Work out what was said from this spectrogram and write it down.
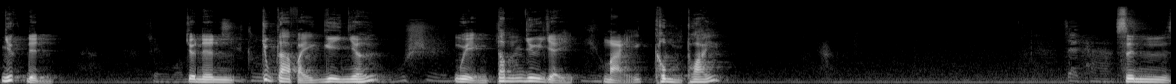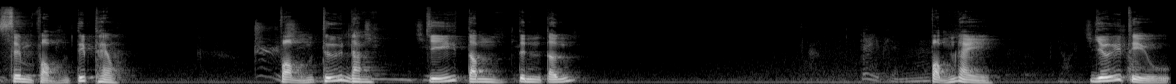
nhất định. Cho nên chúng ta phải ghi nhớ, nguyện tâm như vậy mãi không thoái. Xin xem phẩm tiếp theo. Phẩm thứ năm chí tâm tinh tấn. Phẩm này giới thiệu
